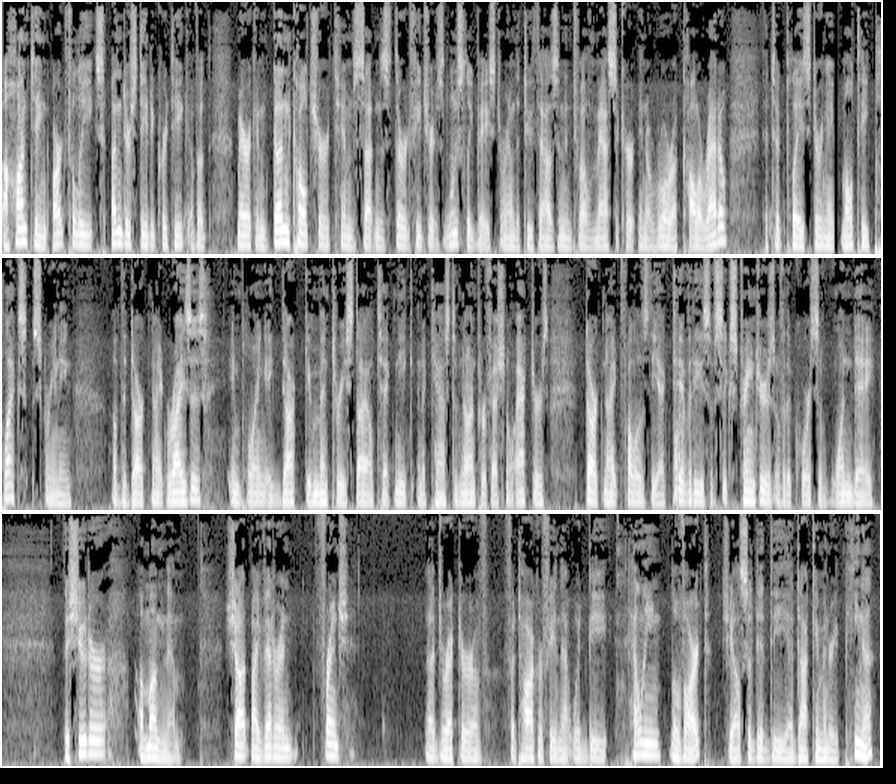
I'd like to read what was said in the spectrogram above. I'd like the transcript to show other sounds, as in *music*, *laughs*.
A haunting, artfully understated critique of American gun culture. Tim Sutton's third feature is loosely based around the 2012 massacre in Aurora, Colorado, that took place during a multiplex screening of The Dark Knight Rises, employing a documentary style technique and a cast of non professional actors. Dark Night follows the activities of six strangers over the course of one day. The shooter among them, shot by veteran French uh, director of photography, and that would be Helene Louvart. She also did the uh, documentary Pina.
